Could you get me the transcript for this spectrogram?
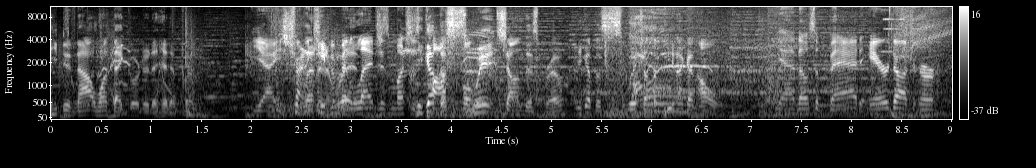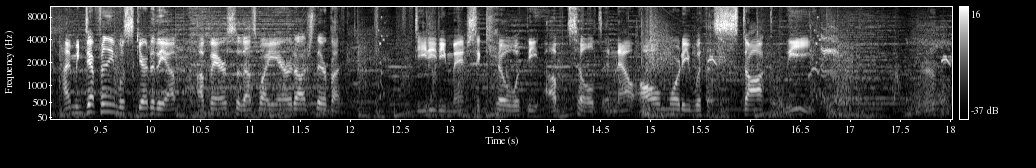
he did not want that Gordo to hit him, bro. Yeah, he's trying to keep it him at rip. ledge as much as possible. He got possible. the switch on this, bro. He got the switch on the peanut gun. Oh, Yeah, that was a bad air dodge. Or, I mean, definitely was scared of the up, up air, so that's why he air dodged there, but DDD managed to kill with the up tilt, and now Aomori with a stock lead. yeah.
